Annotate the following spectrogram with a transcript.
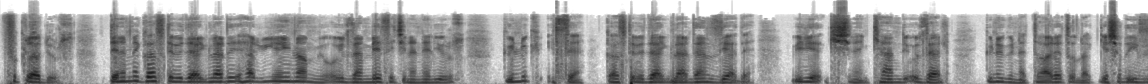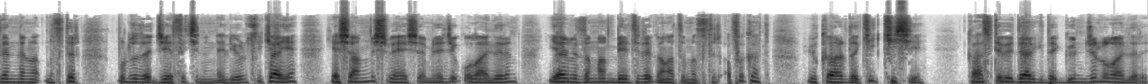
fıkra diyoruz. Deneme gazete ve dergilerde her gün yayınlanmıyor. O yüzden B seçeneğini eliyoruz. Günlük ise gazete ve dergilerden ziyade bir kişinin kendi özel günü güne tarih olarak yaşadığı izlenimlerin anlatmasıdır. Burada da C seçeneğini eliyoruz. Hikaye yaşanmış ve yaşanabilecek olayların yer ve zaman belirtilerek anlatılmasıdır. Fakat yukarıdaki kişi gazete ve dergide güncel olayları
